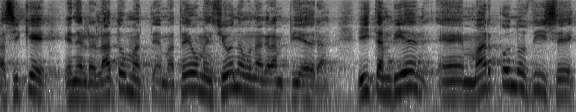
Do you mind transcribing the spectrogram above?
Así que en el relato Mateo menciona una gran piedra. Y también eh, Marcos nos dice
